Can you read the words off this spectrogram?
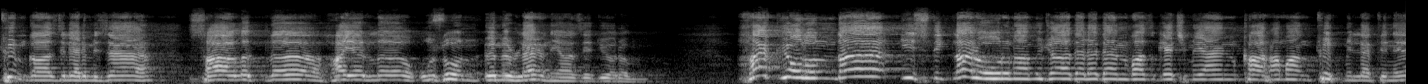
tüm gazilerimize sağlıklı, hayırlı, uzun ömürler niyaz ediyorum. Hak yolunda istiklal uğruna mücadeleden vazgeçmeyen kahraman Türk milletini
